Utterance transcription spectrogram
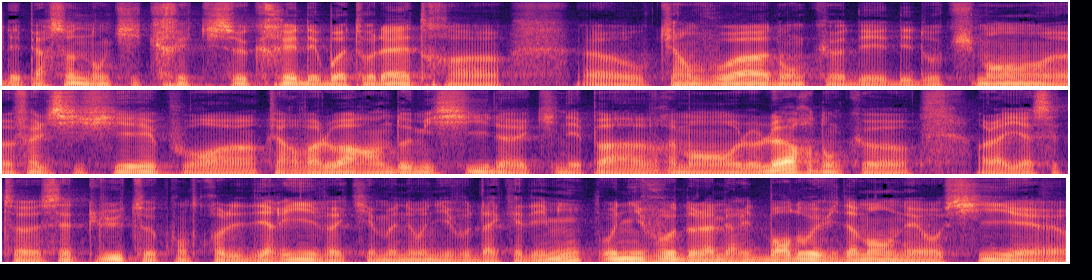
des personnes donc qui, créent, qui se créent des boîtes aux lettres ou qui donc des, des documents falsifiés pour faire valoir un domicile qui n'est pas vraiment le leur. Donc voilà, il y a cette, cette lutte contre les dérives qui est menée au niveau de l'Académie au niveau de la mairie de Bordeaux, évidemment, on est aussi euh,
